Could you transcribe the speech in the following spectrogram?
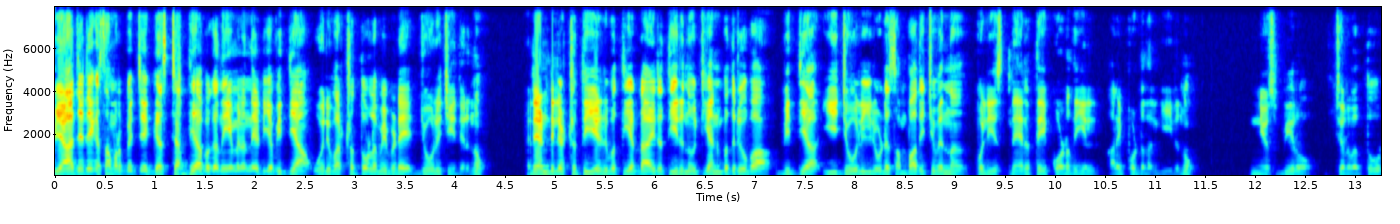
വ്യാജരേഖ സമർപ്പിച്ച് ഗസ്റ്റ് അധ്യാപക നിയമനം നേടിയ വിദ്യ ഒരു വർഷത്തോളം ഇവിടെ ജോലി ചെയ്തിരുന്നു. രണ്ട് ലക്ഷത്തി എഴുപത്തി എണ്ണായിരത്തി ഇരുന്നൂറ്റി അൻപത് രൂപ വിദ്യ ഈ ജോലിയിലൂടെ സമ്പാദിച്ചുവെന്ന് പോലീസ് നേരത്തെ കോടതിയിൽ റിപ്പോർട്ട് നൽകിയിരുന്നു. News bureau Cheruvathur.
